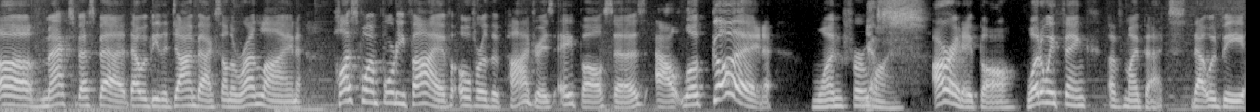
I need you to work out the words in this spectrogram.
of Mac's best bet? That would be the D backs on the run line, plus 145 over the Padres. Eight Ball says, outlook good. One for Yes. one. All right, Eight Ball, what do we think of my bet? That would be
